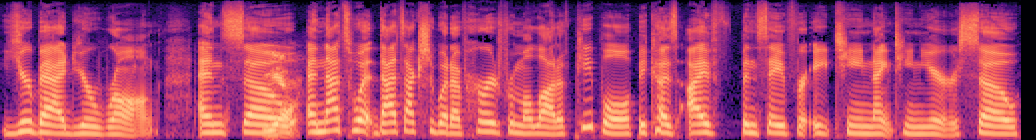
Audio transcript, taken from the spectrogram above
you're bad you're wrong and so Yeah. and that's what that's actually what i've heard from a lot of people because i've been saved for 18 19 years so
